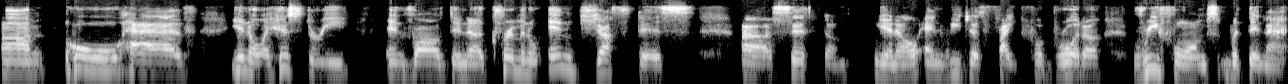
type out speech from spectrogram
um, who have, you know, a history involved in a criminal injustice uh, system, you know, and we just fight for broader reforms within that.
